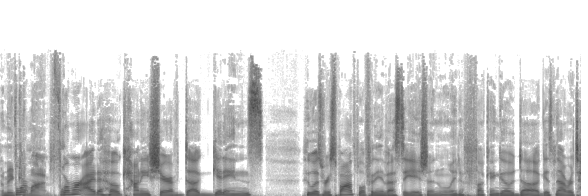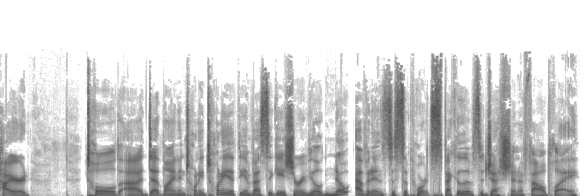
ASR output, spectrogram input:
I mean, For- come on. Former Idaho County Sheriff Doug Giddings, who was responsible for the investigation, way to fucking go, Doug, is now retired, told uh, Deadline in 2020 that the investigation revealed no evidence to support speculative suggestion of foul play.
